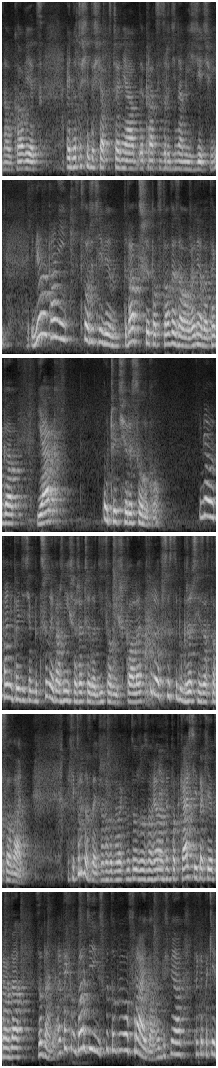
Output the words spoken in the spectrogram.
naukowiec, a jednocześnie doświadczenia pracy z rodzinami i z dziećmi. I miała Pani stworzyć, nie wiem, dwa, trzy podstawowe założenia do tego, jak uczyć rysunku. I miały Pani powiedzieć jakby trzy najważniejsze rzeczy rodzicom i szkole, które wszyscy by grzecznie zastosowali. Takie trudne zadanie, przepraszam, bo to tak my tu rozmawiamy na tym podcaście i takie, prawda, zadanie. Ale taką bardziej, żeby to było frajdą. Jakbyś miała takie, takie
